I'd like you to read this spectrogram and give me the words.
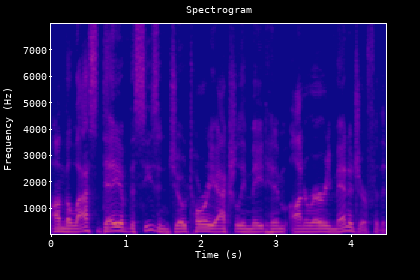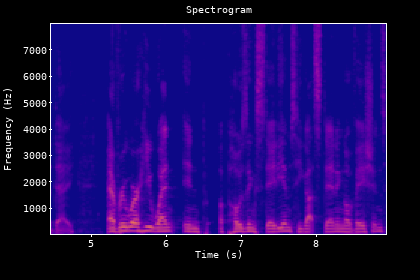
On the last day of the season, Joe Torre actually made him honorary manager for the day. Everywhere he went in opposing stadiums, he got standing ovations.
